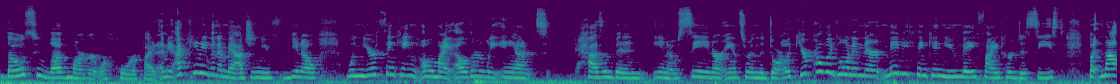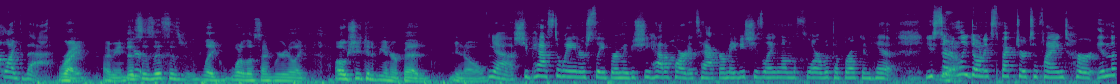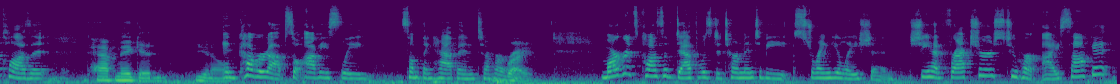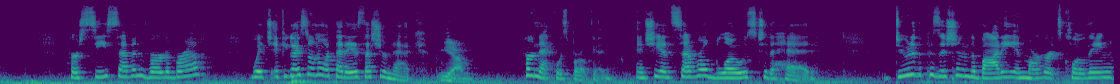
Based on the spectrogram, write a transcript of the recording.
those who love Margaret were horrified. I mean, I can't even imagine you, you know, when you're thinking, oh, my elderly aunt hasn't been, you know, seen or answering the door. Like you're probably going in there maybe thinking you may find her deceased, but not like that. Right. I mean, this You're- is this is like one of those times where you're like, oh, she's gonna be in her bed, you know. Yeah, she passed away in her sleep, or maybe she had a heart attack, or maybe she's laying on the floor with a broken hip. You certainly don't expect her to find her in the closet half naked, you know. and covered up, so obviously something happened to her. right. Margaret's cause of death was determined to be strangulation. She had fractures to her eye socket, her C7 vertebra, which, if you guys don't know what that is, that's your neck. Yeah. Her neck was broken, and she had several blows to the head. Due to the position of the body and Margaret's clothing,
